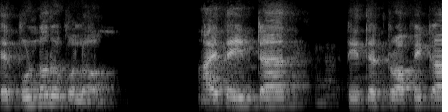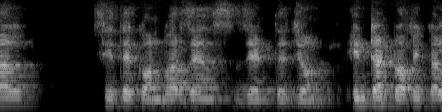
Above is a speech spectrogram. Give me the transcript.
এর পূর্ণরূপ হলো আইতে ইন্টার, টিতে ট্রপিক্যাল সিতে কনভার্জেন্স জেডতে zone inter tropical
